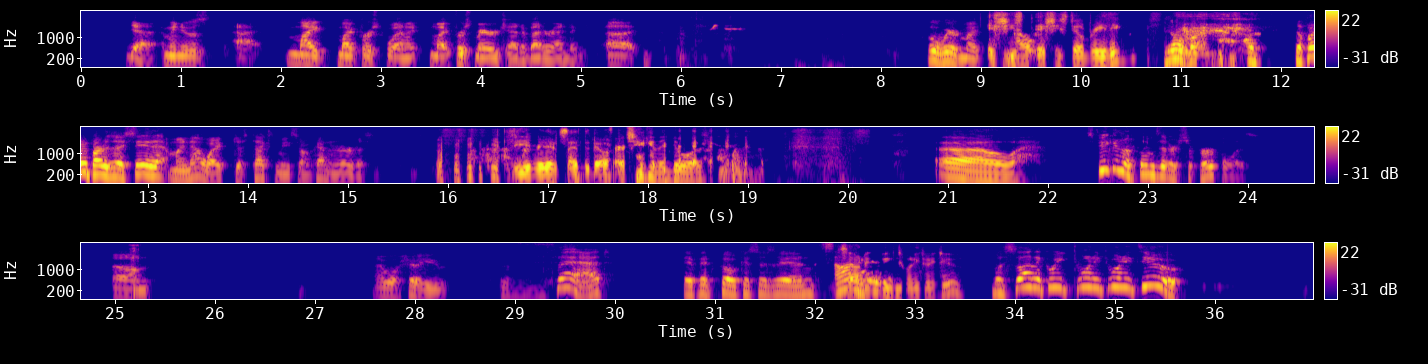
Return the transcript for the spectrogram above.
Yeah, I mean, it was uh, my my first one. My first marriage had a better ending. Uh, oh, weird. Mike. Is she now- is she still breathing? no, but uh, the funny part is I say that my now wife just texted me, so I'm kind of nervous. You're right outside the door. checking the door. oh, Speaking of things that are superfluous, Um, I will show you that if it focuses in Sonic Week 2022. Masonic Week 2022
